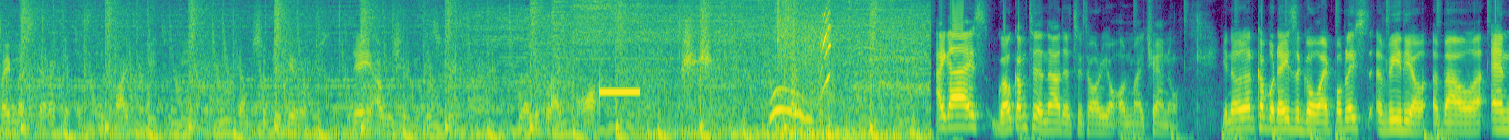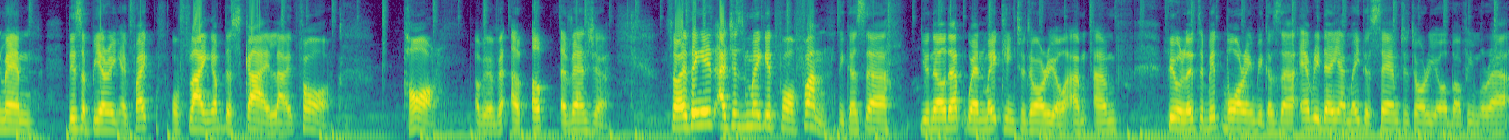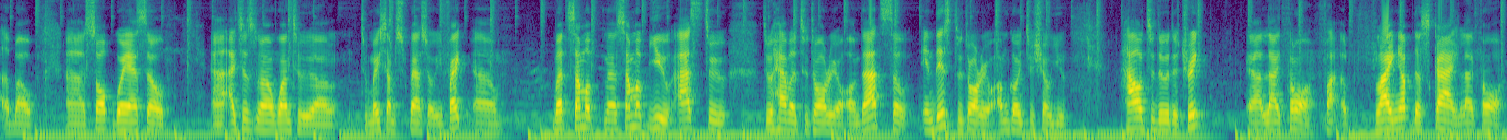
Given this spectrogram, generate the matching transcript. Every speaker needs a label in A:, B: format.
A: famous director just invited me to be become superhero. Today I will show you this trick. Do I look like Thor? Hi guys, welcome to another tutorial on my channel. You know that a couple days ago I published a video about uh, Ant-Man disappearing effect or flying up the sky like Thor. Thor of, of, Avenger. So I think it, I just make it for fun because uh, you know that when making tutorial, I'm, I'm feel a little bit boring because uh, every day I make the same tutorial about Filmora, about uh, software. So uh, I just uh, want to uh, to make some special effect. Um, but some of some of you asked to to have a tutorial on that. So in this tutorial, I'm going to show you how to do the trick like Thor, flying up the sky like Thor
